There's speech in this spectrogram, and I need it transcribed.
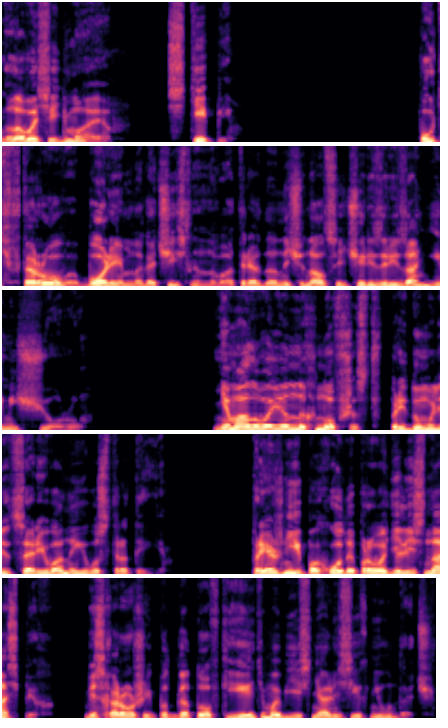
Глава седьмая. Степи. Путь второго, более многочисленного отряда начинался через Рязань и Мещеру. Немало военных новшеств придумали царь Иван и его стратеги. Прежние походы проводились наспех, без хорошей подготовки, и этим объяснялись их неудачи.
